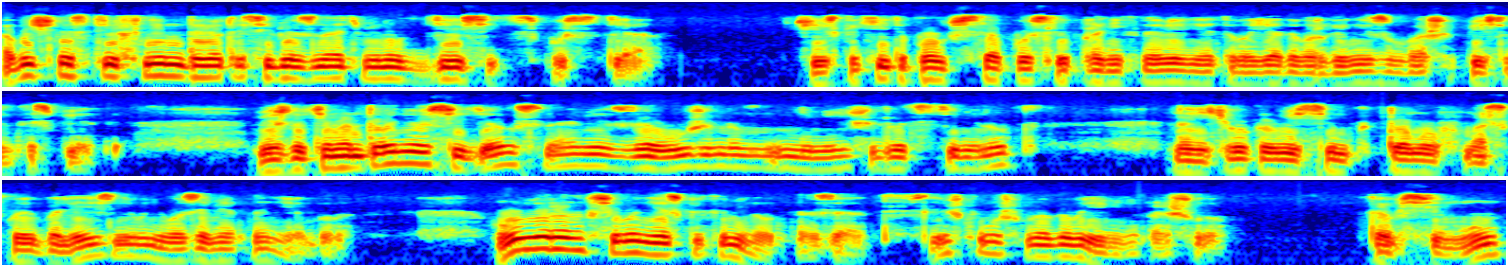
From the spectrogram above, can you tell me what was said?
Обычно стряхнин дает о себе знать минут десять спустя. Через какие-то полчаса после проникновения этого яда в организм ваша песенка спета. Между тем Антонио сидел с нами за ужином не меньше двадцати минут, но ничего кроме симптомов морской болезни у него заметно не было. Умер он всего несколько минут назад. Слишком уж много времени прошло. Ко всему,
